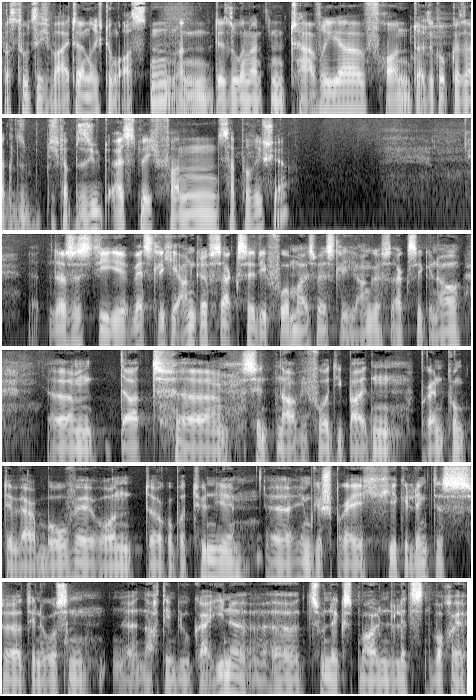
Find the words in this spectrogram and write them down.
Was tut sich weiter in Richtung Osten an der sogenannten Tavria-Front, also grob gesagt, ich glaube südöstlich von Saporischia? Das ist die westliche Angriffsachse, die vormals westliche Angriffsachse, genau. Ähm, dort äh, sind nach wie vor die beiden Brennpunkte Verbove und äh, Robotynje äh, im Gespräch. Hier gelingt es äh, den Russen, äh, nachdem die Ukraine äh, zunächst mal in der letzten Woche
